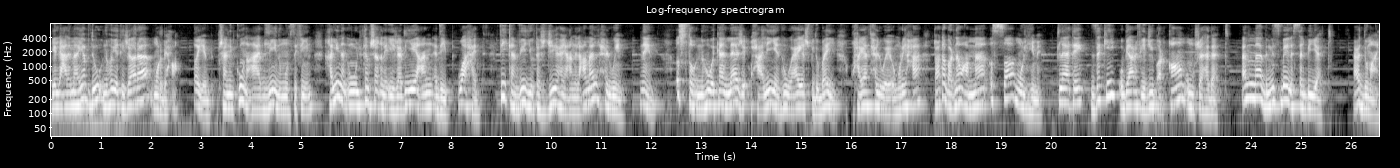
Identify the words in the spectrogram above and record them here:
يلي على ما يبدو إنه هي تجارة مربحة. طيب مشان نكون عادلين ومنصفين خلينا نقول كم شغلة إيجابية عن أديب. واحد في كان فيديو تشجيعي عن العمل حلوين. اثنين قصته إنه هو كان لاجئ وحاليا هو عايش بدبي وحياة حلوة ومريحة تعتبر نوعا ما قصة ملهمة. ثلاثة ذكي وبيعرف يجيب أرقام ومشاهدات. أما بالنسبة للسلبيات عدوا معي.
